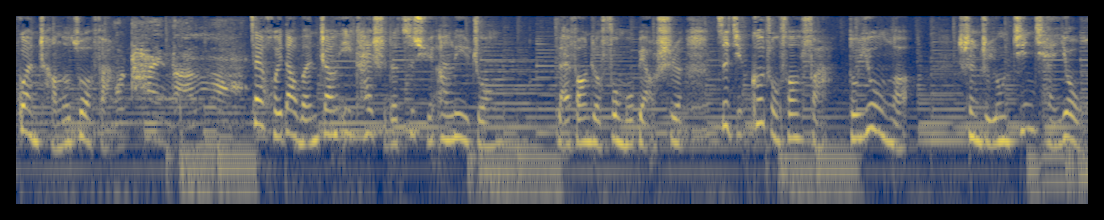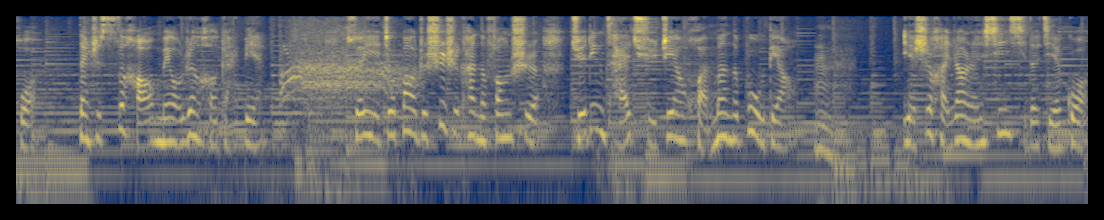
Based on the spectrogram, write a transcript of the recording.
惯常的做法。我太难了。再回到文章一开始的咨询案例中，来访者父母表示自己各种方法都用了，甚至用金钱诱惑，但是丝毫没有任何改变。所以就抱着试试看的方式，决定采取这样缓慢的步调。嗯，也是很让人欣喜的结果。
